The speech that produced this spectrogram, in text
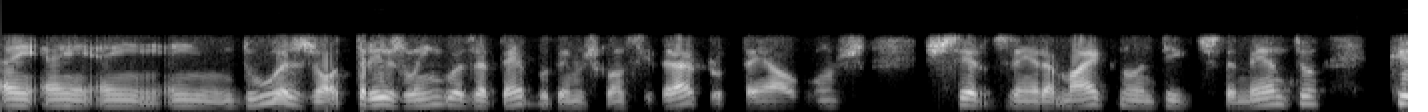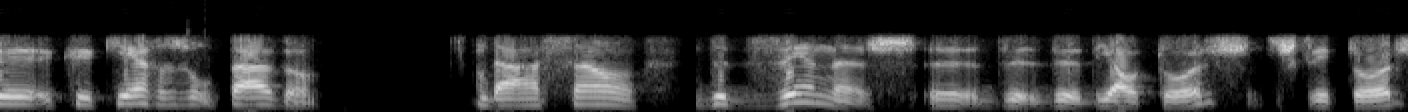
em, em, em, duas ou três línguas até, podemos considerar, porque tem alguns excertos em aramaico no Antigo Testamento, que, que, que é resultado da ação de dezenas eh, de, de, de, autores, de escritores,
